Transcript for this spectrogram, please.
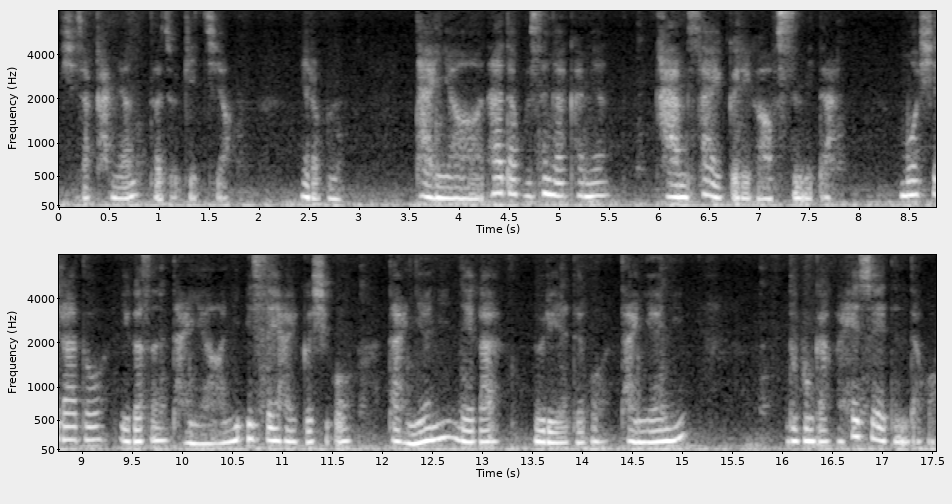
시작하면 더 좋겠지요. 여러분, 당연하다고 생각하면 감사할 거리가 없습니다. 무엇이라도 이것은 당연히 있어야 할 것이고, 당연히 내가 누려야 되고, 당연히 누군가가 해줘야 된다고.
